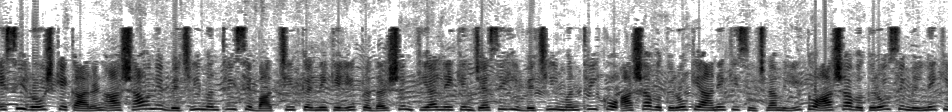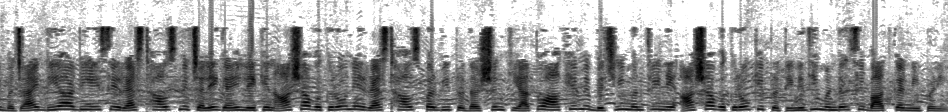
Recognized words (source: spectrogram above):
इसी रोष के कारण आशाओं ने बिजली मंत्री से बातचीत करने के लिए प्रदर्शन किया, लेकिन जैसे ही बिजली मंत्री को आशा वकरों के आने की सूचना मिली तो आशा वकरों से मिलने की बजाय डीआरडीए से रेस्ट हाउस में चले गए, लेकिन आशा वकरों ने रेस्ट हाउस पर भी प्रदर्शन किया तो आखिर में बिजली मंत्री ने आशा वकरों के प्रतिनिधि मंडल से बात करनी पड़ी।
